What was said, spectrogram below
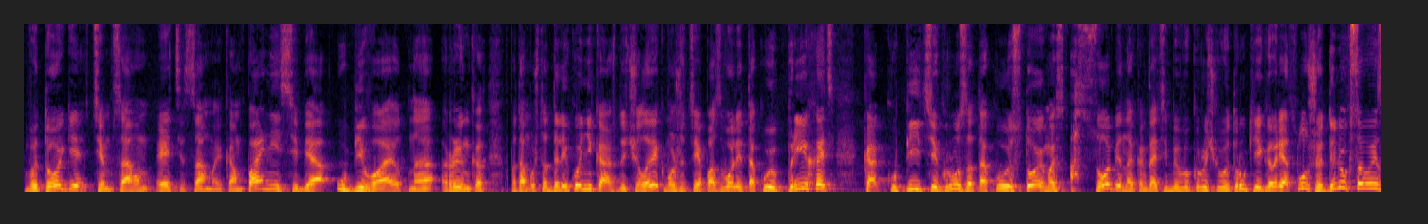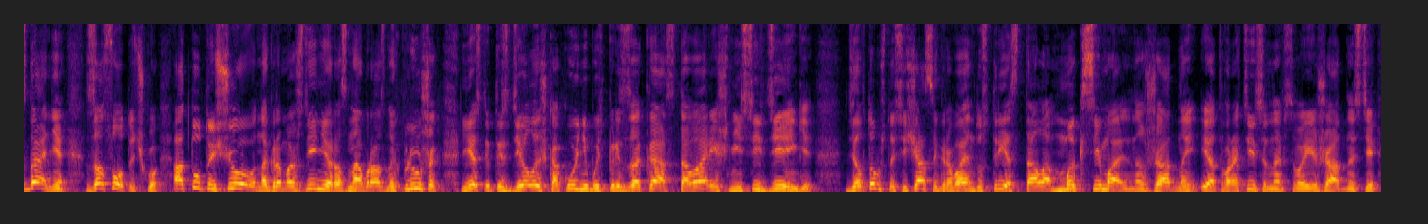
В итоге, тем самым эти самые компании себя убивают на рынках. Потому что далеко не каждый человек может себе позволить такую прихоть, как купить игру за такую стоимость. Особенно, когда тебе выкручивают руки и говорят, слушай, делюксовое издание за соточку, а тут еще нагромождение разнообразных плюшек, если ты сделаешь какой-нибудь предзаказ, товарищ, неси деньги. Дело в том, что сейчас игровая индустрия стала максимально жадной и отвратительной в своей жадности.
